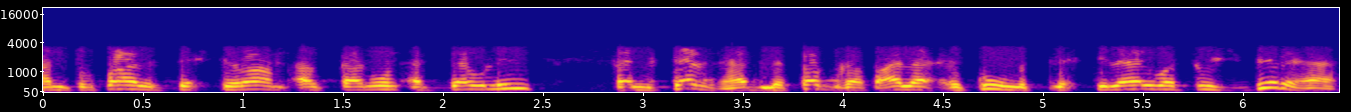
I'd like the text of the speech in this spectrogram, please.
أن تطالب باحترام القانون الدولي فلتذهب لتضغط على حكومة الاحتلال وتجبرها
